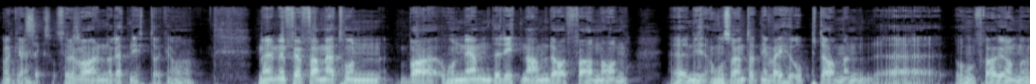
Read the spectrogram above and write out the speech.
Okej, år. så det var en rätt nytt då kan det vara. Men, men får jag för mig att hon bara, hon nämnde ditt namn då för någon, hon sa inte att ni var ihop då men eh, hon frågade om,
